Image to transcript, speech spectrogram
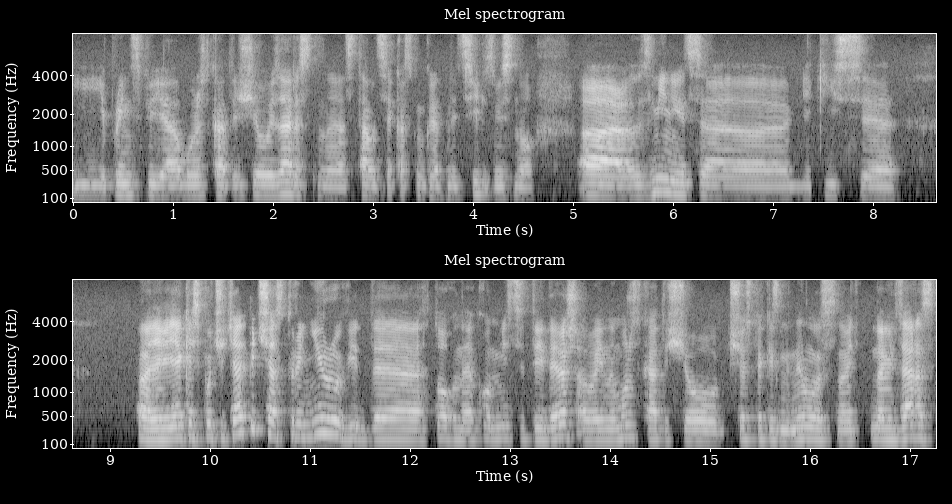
І, в принципі, я можу сказати, що і зараз не ставиться якась конкретна ціль. Звісно, змінюються е, якісь. е, Якесь почуття під час турніру від е, того, на якому місці ти йдеш, але я не можу сказати, що щось таке змінилося. Навіть навіть зараз,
